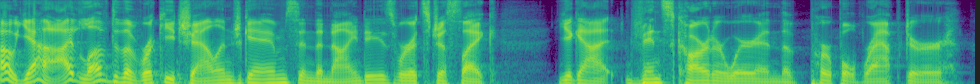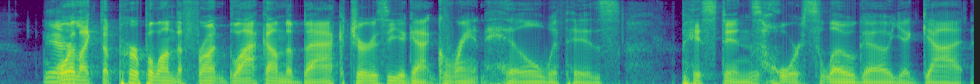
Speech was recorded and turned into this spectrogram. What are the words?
Oh yeah, I loved the rookie challenge games in the '90s where it's just like you got Vince Carter wearing the purple Raptor, Yeah. or like the purple on the front, black on the back jersey. You got Grant Hill with his Pistons horse logo. You got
